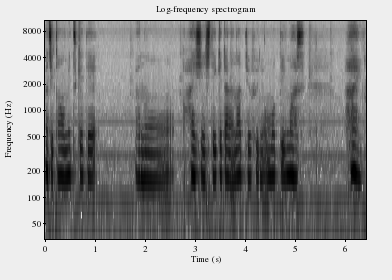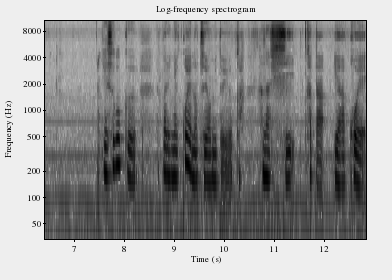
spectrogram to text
まあ、時間を見つけて、あのー、配信していけたらなっていうふうに思っています。はいですごくやっぱりね声の強みというか話し方や声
